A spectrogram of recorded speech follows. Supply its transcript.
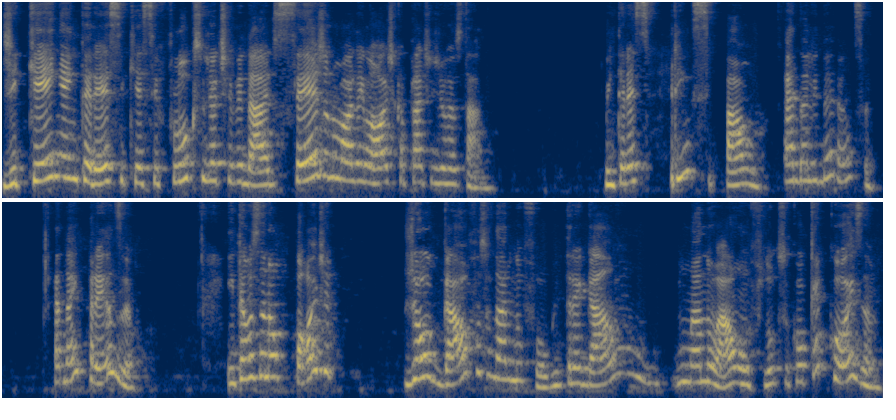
De quem é interesse que esse fluxo de atividade seja numa ordem lógica para atingir o resultado? O interesse principal é da liderança, é da empresa. Então você não pode jogar o funcionário no fogo, entregar um, manual, um fluxo, qualquer coisa,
